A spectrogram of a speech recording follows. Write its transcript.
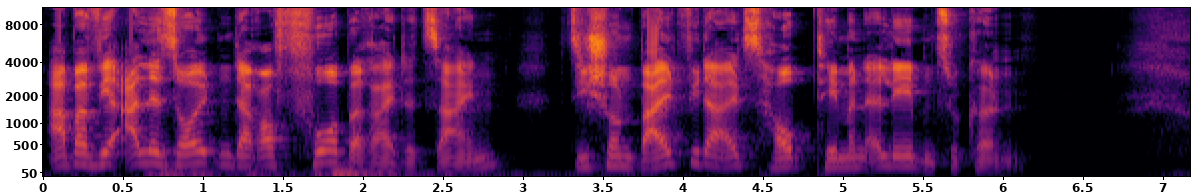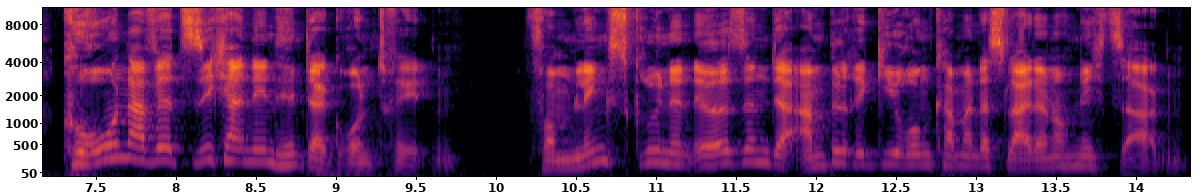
Aber wir alle sollten darauf vorbereitet sein, sie schon bald wieder als Hauptthemen erleben zu können. Corona wird sicher in den Hintergrund treten. Vom linksgrünen Irrsinn der Ampelregierung kann man das leider noch nicht sagen.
